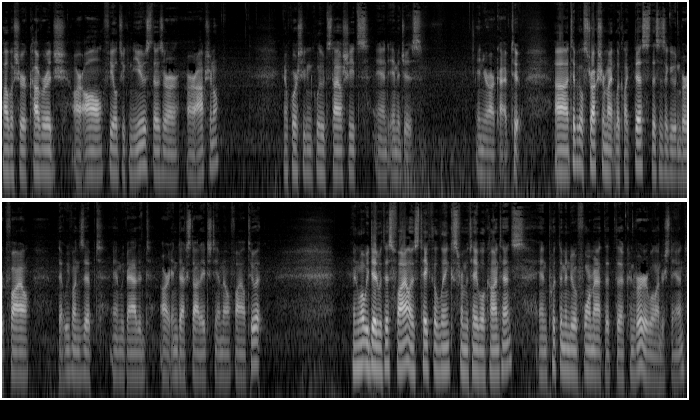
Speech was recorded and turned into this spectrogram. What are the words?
publisher, coverage are all fields you can use. Those are, are optional. And of course you can include style sheets and images in your archive too. Uh, typical structure might look like this. This is a Gutenberg file that we've unzipped and we've added our index.html file to it. And what we did with this file is take the links from the table of contents and put them into a format that the converter will understand.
